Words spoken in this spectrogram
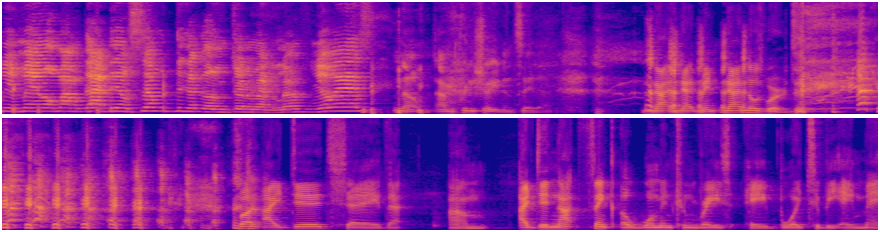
be a man on my goddamn self. Think I'm gonna turn around and learn from your ass? No, I'm pretty sure you didn't say that. not in that, min- not in those words, but I did say that um, I did not think a woman can raise a boy to be a man.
